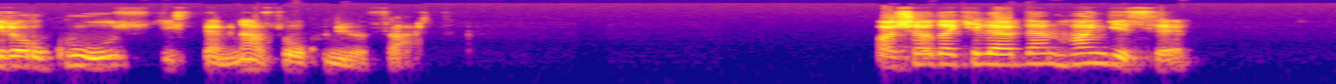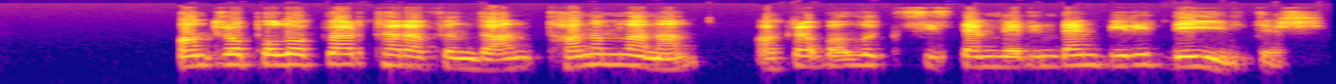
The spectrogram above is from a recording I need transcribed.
Iroquois sistemi nasıl okunuyorsa artık. Aşağıdakilerden hangisi antropologlar tarafından tanımlanan akrabalık sistemlerinden biri değildir?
